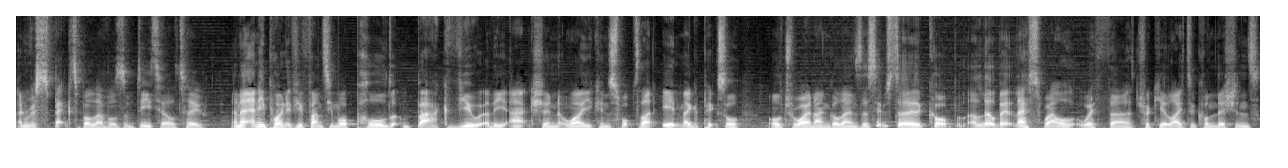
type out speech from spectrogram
and respectable levels of detail too. And at any point, if you fancy more pulled back view of the action, well, you can swap to that 8 megapixel ultra wide angle lens that seems to cope a little bit less well with uh, trickier lighter conditions,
